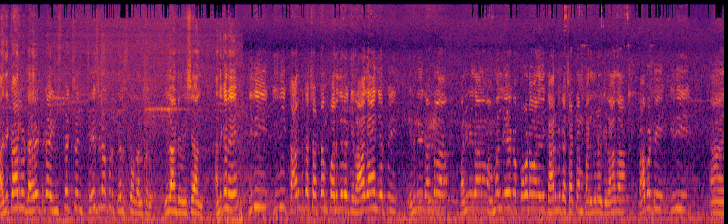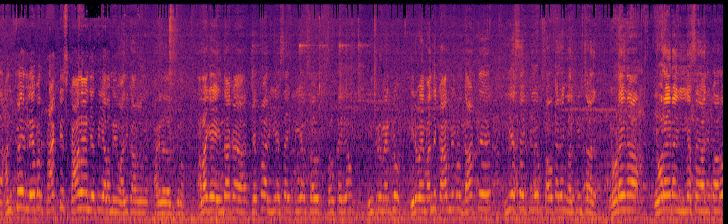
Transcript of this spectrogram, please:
అధికారులు డైరెక్ట్గా ఇన్స్పెక్షన్ చేసినప్పుడు తెలుసుకోగలుగుతారు ఇలాంటి విషయాలు. అందుకనే ఇది ఇది కార్మిక చట్టం పరిధిలోకి రాదా అని చెప్పి ఎనిమిది గంటల పని విధానం అమలు చేయకపోవడం అనేది కార్మిక చట్టం పరిధిలోకి రాదా? కాబట్టి ఇది అన్ఫైర్ లేబర్ ప్రాక్టీస్ కాదా అని చెప్పి ఇలా మేము అధికారులను అడగదలుచుకున్నాం. అలాగే ఇందాక చెప్పారు ఈఎస్ఐ పిఎఫ్ సౌకర్యం ఇంక్రిమెంట్లు ఇరవై మంది కార్మికులు దాటితే ఈఎస్ఐ పిఎఫ్ సౌకర్యం కల్పించాలి. ఎవడైనా ఎవరైనా ఈఎస్ఐ అధికారో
